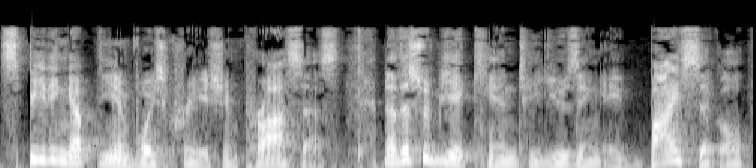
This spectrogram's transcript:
speeding up the invoice creation process. Now, this would be akin to using a bicycle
